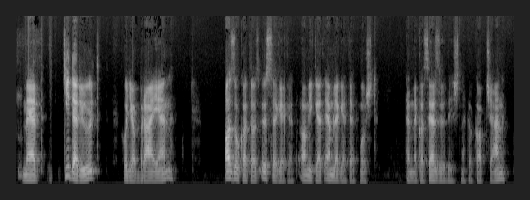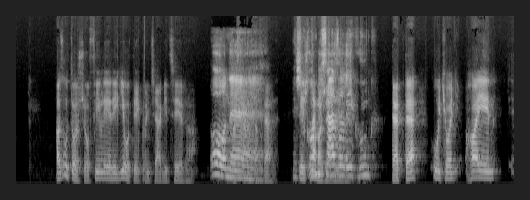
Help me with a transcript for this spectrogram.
mert kiderült, hogy a Brian azokat az összegeket, amiket emlegetett most ennek a szerződésnek a kapcsán, az utolsó fillérig jótékonysági célra Ó, ne! fel. És, És akkor nem mi százalékunk? Tette, úgyhogy ha én e,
